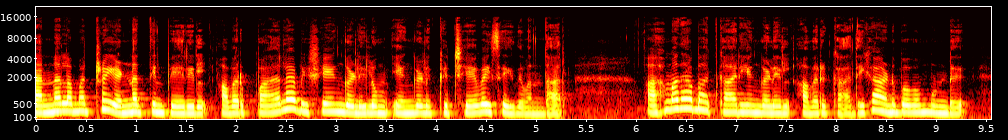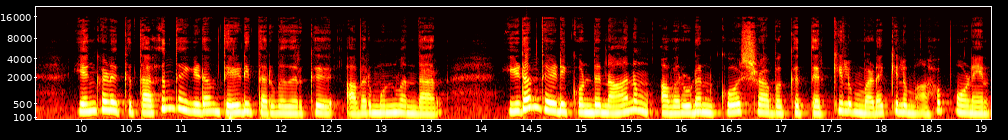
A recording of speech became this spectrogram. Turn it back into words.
தன்னலமற்ற எண்ணத்தின் பேரில் அவர் பல விஷயங்களிலும் எங்களுக்கு சேவை செய்து வந்தார். அகமதாபாத் காரியங்களில் அவருக்கு அதிக அனுபவம் உண்டு. எங்களுக்கு தகுந்த இடம் தேடி தருவதற்கு அவர் முன் வந்தார். இடம் தேடிக்கொண்டு நானும் அவருடன் கோஷ்ராபுக்கு தெற்கிலும் வடக்கிலுமாக போனேன்.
